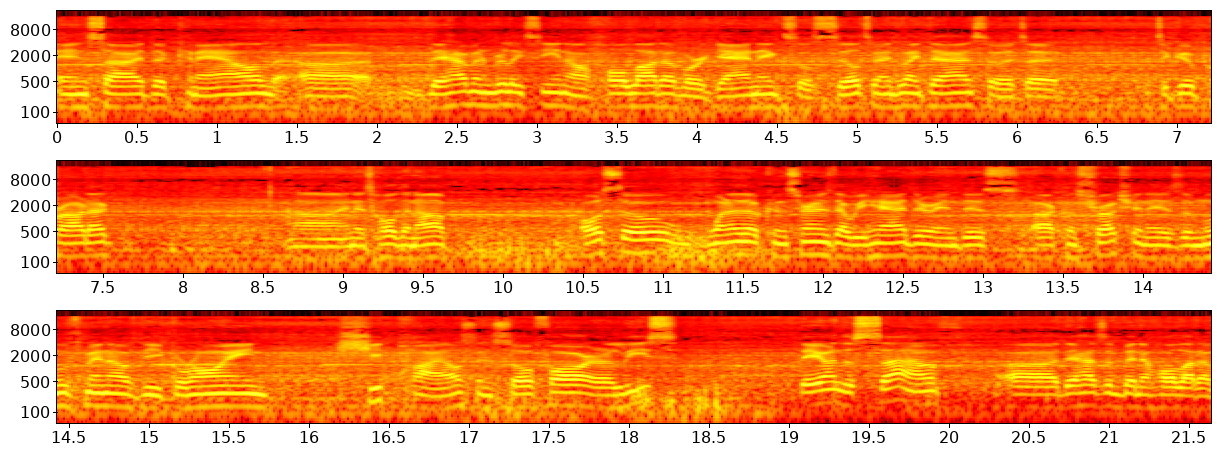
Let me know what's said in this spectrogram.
inside the canal, uh, they haven't really seen a whole lot of organics or silt or anything like that, so it's a, it's a good product uh, and it's holding up also, one of the concerns that we had during this uh, construction is the movement of the groin sheet piles, and so far, at least there on the south, uh, there hasn't been a whole lot of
